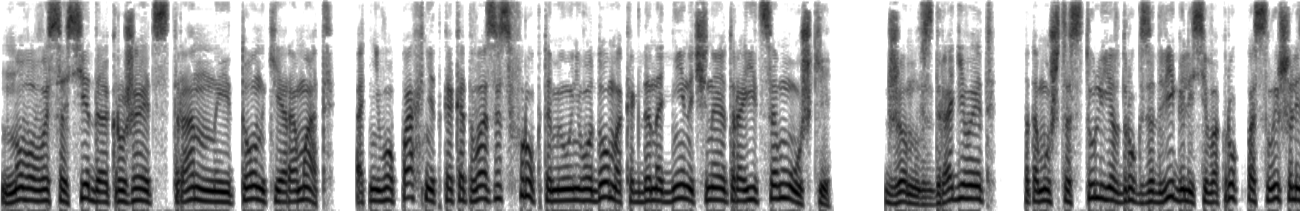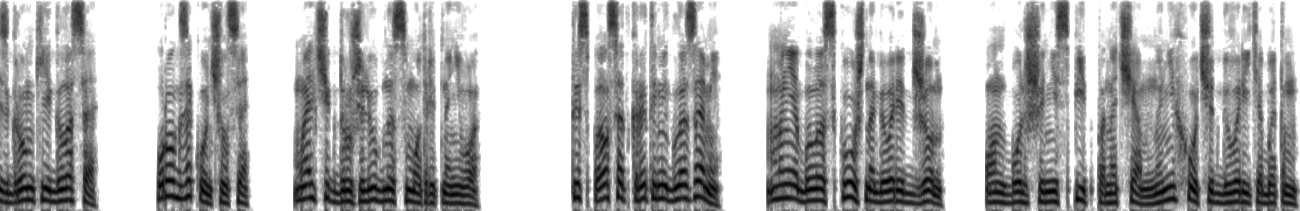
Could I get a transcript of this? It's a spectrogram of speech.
Нового соседа окружает странный тонкий аромат. От него пахнет, как от вазы с фруктами у него дома, когда над ней начинают роиться мушки. Джон вздрагивает, потому что стулья вдруг задвигались, и вокруг послышались громкие голоса. Урок закончился. Мальчик дружелюбно смотрит на него. Ты спал с открытыми глазами. Мне было скучно, говорит Джон. Он больше не спит по ночам, но не хочет говорить об этом.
